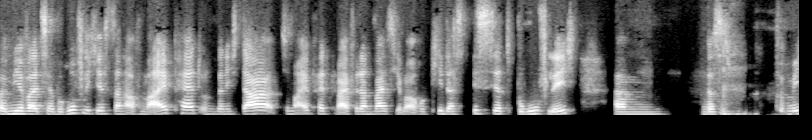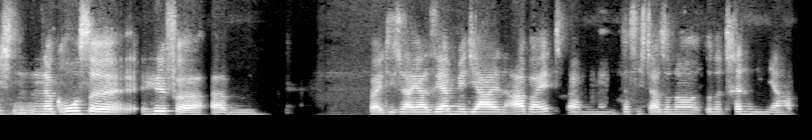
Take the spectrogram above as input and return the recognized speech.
bei mir, weil es ja beruflich ist, dann auf dem iPad und wenn ich da zum iPad greife, dann weiß ich aber auch, okay, das ist jetzt beruflich. Ähm, das ist für mich eine große Hilfe ähm, bei dieser ja sehr medialen Arbeit, ähm, dass ich da so eine, so eine Trennlinie habe.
